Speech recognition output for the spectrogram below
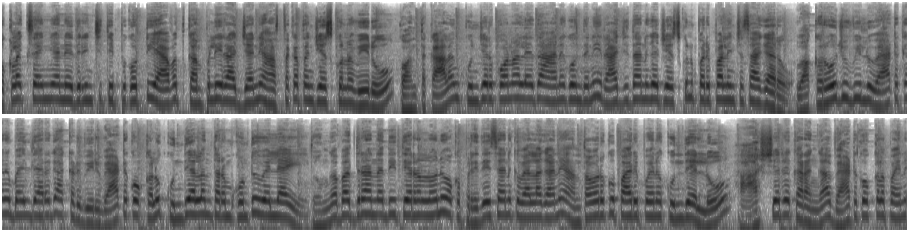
తుక్లక్ సైన్యాన్ని ఎదిరించి తిప్పికొట్టి యావత్ కంపెనీ రాజ్యాన్ని హస్తగతం చేసుకున్న వీరు కొంతకాలం కుంజరకోన లేదా ఆనగొందని రాజధానిగా చేసుకుని పరిపాలించసాగారు. ఒకరోజు వీళ్ళు వేటకని బయలుదేరగా అక్కడ వీరి వేట కుక్కలు కుందేళ్ళను తరుముకుంటూ వెళ్ళాయి తుంగభద్ర నదీ తీరంలోని ఒక ప్రదేశానికి వెళ్ళగానే అంతవరకు పారిపోయిన కుందేళ్ళు ఆశ్చర్యకరంగా వేట కుక్కల పైన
